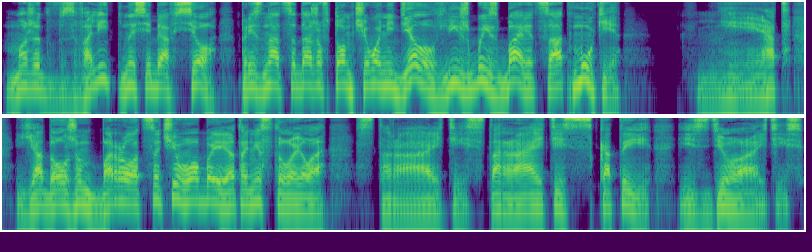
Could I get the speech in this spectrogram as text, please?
Может, взвалить на себя все, признаться даже в том, чего не делал, лишь бы избавиться от муки — «Нет, я должен бороться, чего бы это ни стоило. Старайтесь, старайтесь, скоты, издевайтесь.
